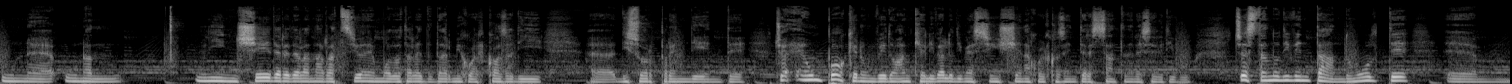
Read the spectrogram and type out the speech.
un, una, un incedere della narrazione in modo tale da darmi qualcosa di, eh, di, sorprendente. Cioè è un po' che non vedo anche a livello di messa in scena qualcosa di interessante nelle serie tv. Cioè stanno diventando molte... Ehm,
